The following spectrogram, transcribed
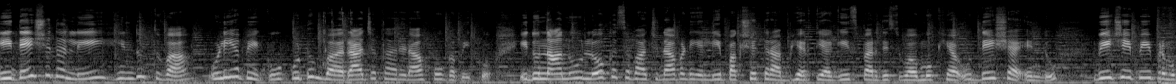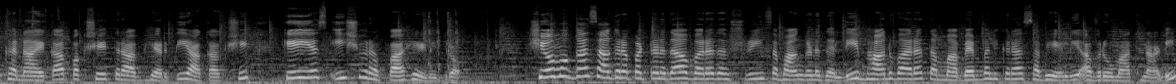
ಈ ದೇಶದಲ್ಲಿ ಹಿಂದುತ್ವ ಉಳಿಯಬೇಕು, ಕುಟುಂಬ ರಾಜಕಾರಣ ಹೋಗಬೇಕು. ಇದು ನಾನು ಲೋಕಸಭಾ ಚುನಾವಣೆಯಲ್ಲಿ ಪಕ್ಷೇತರ ಅಭ್ಯರ್ಥಿಯಾಗಿ ಸ್ಪರ್ಧಿಸುವ ಮುಖ್ಯ ಉದ್ದೇಶ ಎಂದು ಬಿಜೆಪಿ ಪ್ರಮುಖ ನಾಯಕ, ಪಕ್ಷೇತರ ಅಭ್ಯರ್ಥಿ ಆಕಾಂಕ್ಷಿ ಕೆಎಸ್ ಈಶ್ವರಪ್ಪ ಹೇಳಿದರು. ಶಿವಮೊಗ್ಗ ಸಾಗರ ಪಟ್ಟಣದ ವರದಶ್ರೀ ಸಭಾಂಗಣದಲ್ಲಿ ಭಾನುವಾರ ತಮ್ಮ ಬೆಂಬಲಿಗರ ಸಭೆಯಲ್ಲಿ ಅವರು ಮಾತನಾಡಿ,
